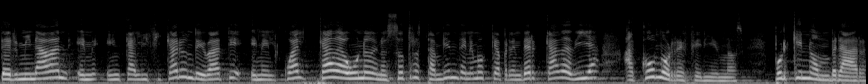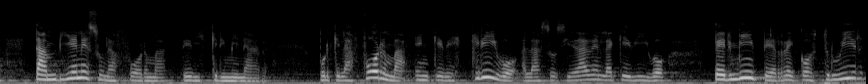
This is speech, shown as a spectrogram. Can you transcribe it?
terminaban en, calificar un debate en el cual cada uno de nosotros también tenemos que aprender cada día a cómo referirnos, porque nombrar también es una forma de discriminar, porque la forma en que describo a la sociedad en la que vivo permite reconstruir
